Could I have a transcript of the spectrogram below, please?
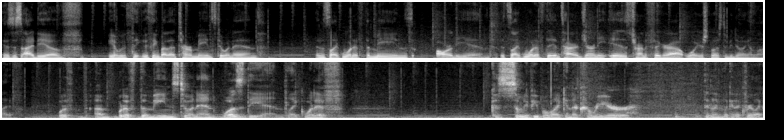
there's this idea of, you know, we think, we think about that term means to an end. And it's like, what if the means are the end? It's like, what if the entire journey is trying to figure out what you're supposed to be doing in life? What if, um, what if the means to an end was the end? Like, what if, because so many people, like, in their career, they don't even look at a career like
